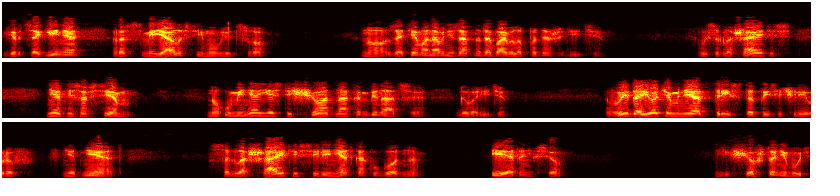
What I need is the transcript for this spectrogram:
Герцогиня рассмеялась ему в лицо. Но затем она внезапно добавила, «Подождите. Вы соглашаетесь?» «Нет, не совсем. Но у меня есть еще одна комбинация. Говорите». «Вы даете мне триста тысяч ливров». «Нет, нет. Соглашайтесь или нет, как угодно. И это не все». «Еще что-нибудь?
